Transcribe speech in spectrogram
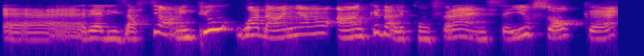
eh, realizzazione. In più guadagnano anche dalle conferenze. Io so che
